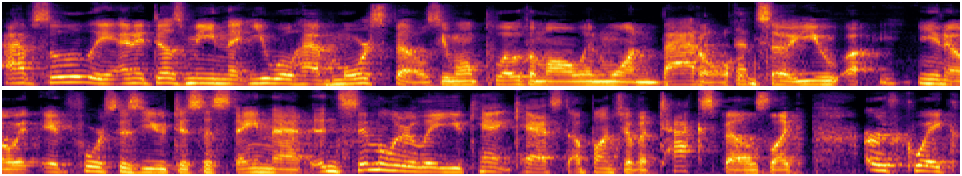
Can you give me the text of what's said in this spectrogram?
Absolutely, and it does mean that you will have more spells. You won't blow them all in one battle. That's so you, uh, you know, it, it forces you to sustain that. And similarly, you can't cast a bunch of attack spells like Earthquake,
